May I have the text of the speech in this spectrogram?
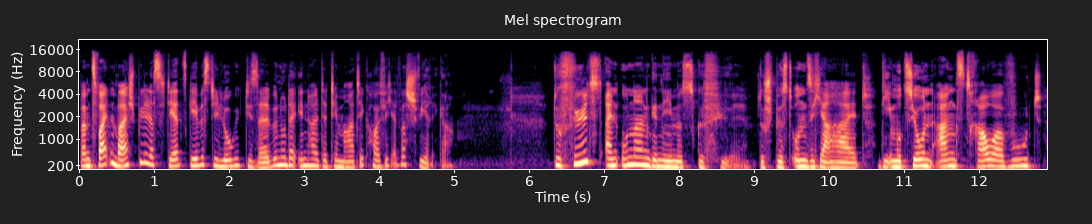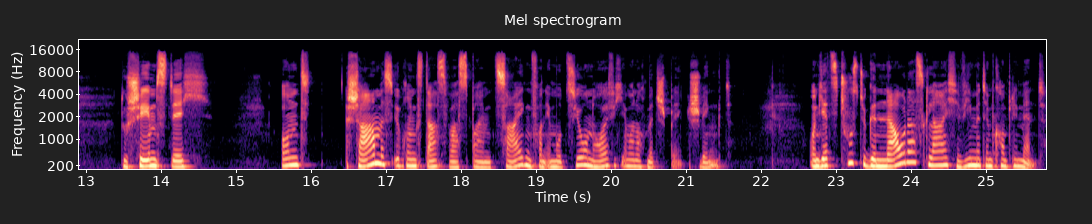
Beim zweiten Beispiel, das ich dir jetzt gebe, ist die Logik dieselbe, nur der Inhalt der Thematik häufig etwas schwieriger. Du fühlst ein unangenehmes Gefühl. Du spürst Unsicherheit, die Emotionen Angst, Trauer, Wut. Du schämst dich. Und Scham ist übrigens das, was beim Zeigen von Emotionen häufig immer noch mitschwingt. Und jetzt tust du genau das Gleiche wie mit dem Kompliment.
